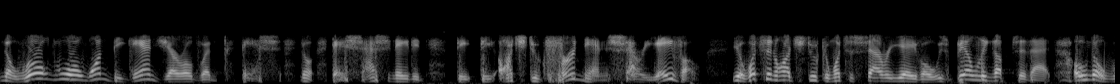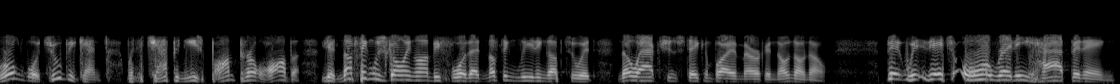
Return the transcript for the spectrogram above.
no, World War One began, Gerald, when they no they assassinated the the Archduke Ferdinand in Sarajevo. You know, what's an Archduke and what's a Sarajevo? It was building up to that. Oh no, World War II began when the Japanese bombed Pearl Harbor. Yeah, nothing was going on before that. Nothing leading up to it. No actions taken by America. No, no, no. It's already happening.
